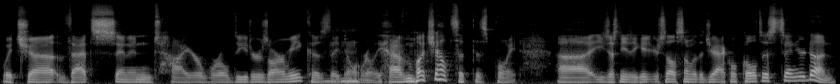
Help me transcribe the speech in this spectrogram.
which uh, that's an entire World Eaters army because they Mhm. don't really have much else at this point. Uh, you just need to get yourself some of the Jackal cultists and you're done.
